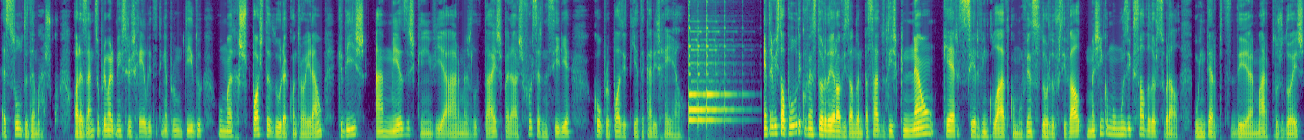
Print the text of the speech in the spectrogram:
a sul de Damasco. Horas antes, o primeiro-ministro israelita tinha prometido uma resposta dura contra o Irão, que diz há meses que envia armas letais para as forças na Síria com o propósito de atacar Israel. Em entrevista ao público, o vencedor da Eurovisão do ano passado diz que não quer ser vinculado como vencedor do festival, mas sim como o músico Salvador Sobral. O intérprete de Amar pelos Dois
